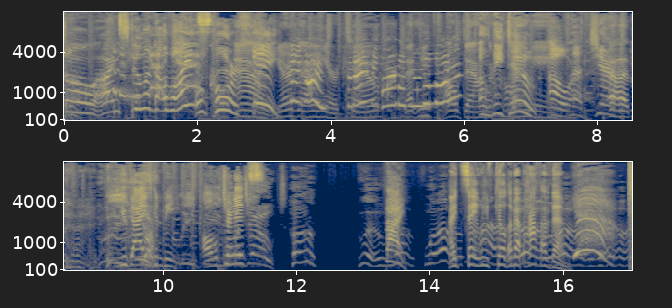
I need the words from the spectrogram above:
So, I'm still in the alliance? Of course. Ow, Yay! you're Hey, down guys, here can too. I be part of Let your alliance? down. Oh, me too. climbing. Oh, uh, you guys can be alternates. Fine. I'd say we've killed about half of them. Yeah.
